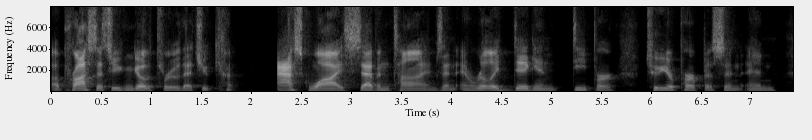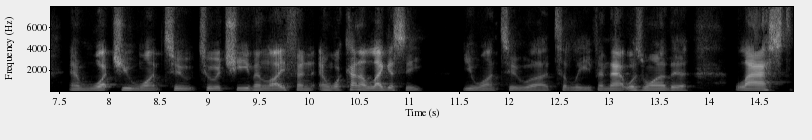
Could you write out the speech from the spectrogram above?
a process you can go through that you can ask why seven times and, and really dig in deeper to your purpose and and and what you want to to achieve in life and and what kind of legacy you want to uh, to leave. And that was one of the last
